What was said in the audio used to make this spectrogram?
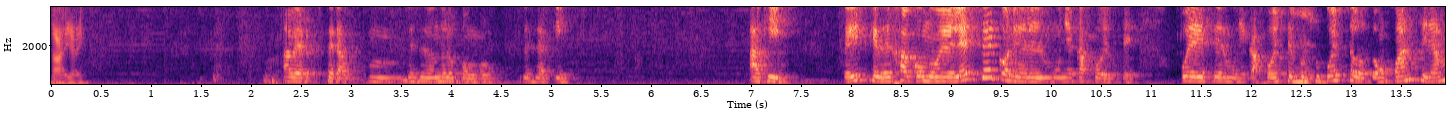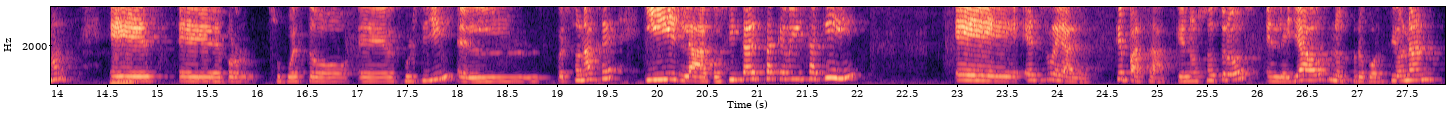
Ay, ay. A ver, espera, mm, ¿desde dónde lo pongo? Desde aquí. Aquí. ¿Veis? Que deja como el este con el muñecajo este. Pues el muñecajo este, por supuesto, Don Juan se llama. Es, eh, por supuesto, eh, Full CG, el personaje. Y la cosita esta que veis aquí eh, es real. ¿Qué pasa? Que nosotros en Layout nos proporcionan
